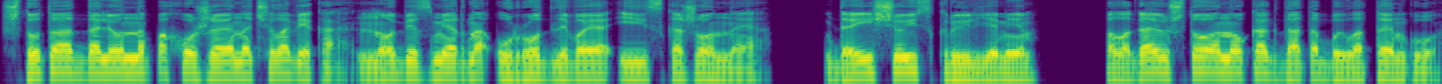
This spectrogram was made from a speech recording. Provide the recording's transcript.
Что-то отдаленно похожее на человека, но безмерно уродливое и искаженное. Да еще и с крыльями. Полагаю, что оно когда-то было Тенгу.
